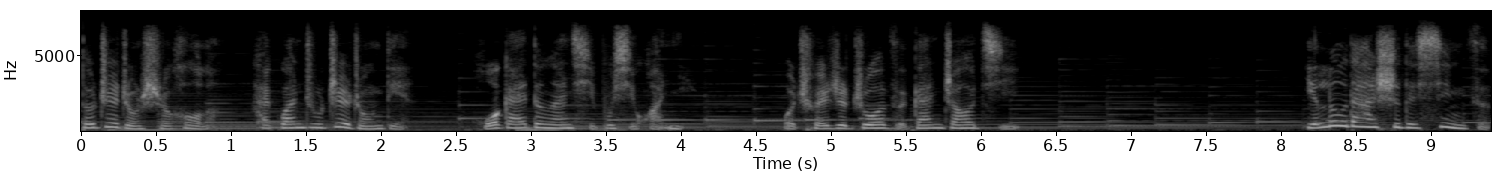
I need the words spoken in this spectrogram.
都这种时候了，还关注这种点，活该邓安琪不喜欢你。我捶着桌子干着急。以陆大师的性子，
